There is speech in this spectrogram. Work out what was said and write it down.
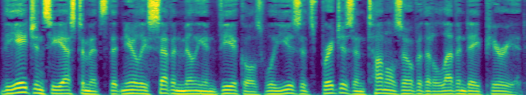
The agency estimates that nearly 7 million vehicles will use its bridges and tunnels over that 11 day period,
